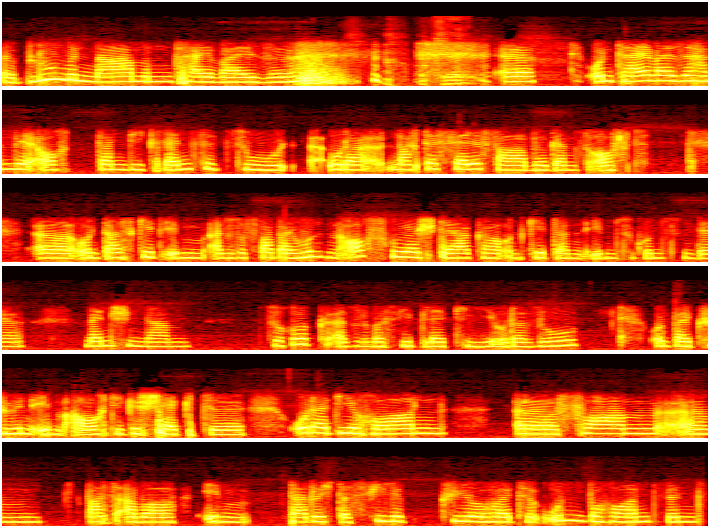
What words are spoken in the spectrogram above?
Blumennamen teilweise. Okay. äh, und teilweise haben wir auch dann die Grenze zu oder nach der Fellfarbe ganz oft. Äh, und das geht eben, also das war bei Hunden auch früher stärker und geht dann eben zugunsten der Menschennamen zurück, also sowas wie Blackie oder so. Und bei Kühen eben auch die gescheckte oder die Hornform, äh, ähm, was aber eben dadurch, dass viele Kühe heute unbehornt sind,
